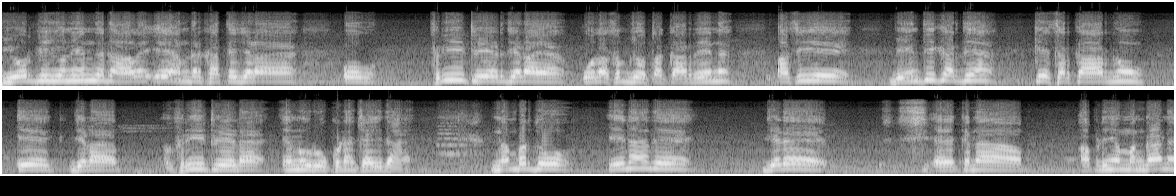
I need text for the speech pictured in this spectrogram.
ਯੂਰਪੀ ਯੂਨੀਅਨ ਦੇ ਨਾਲ ਇਹ ਅੰਦਰ ਖਾਤੇ ਜਿਹੜਾ ਹੈ, ਉਹ ਫ੍ਰੀ ਟ੍ਰੇਡ ਜਿਹੜਾ ਆ ਉਹਦਾ ਸਮਝੌਤਾ ਕਰ ਰਹੇ ਨੇ। ਅਸੀਂ ਇਹ ਬੇਨਤੀ ਕਰਦੇ ਹਾਂ ਕਿ ਸਰਕਾਰ ਨੂੰ ਇਹ ਜਿਹੜਾ ਫ੍ਰੀ ਟ੍ਰੇਡ ਹੈ, ਇਹਨੂੰ ਰੋਕਣਾ ਚਾਹੀਦਾ ਹੈ। ਨੰਬਰ 2 ਇਹਨਾਂ ਦੇ ਜਿਹੜੇ ਕਿਨਾ ਆਪਣੀਆਂ ਮੰਗਾਂ ਨੇ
